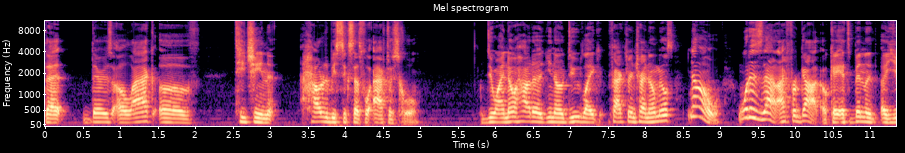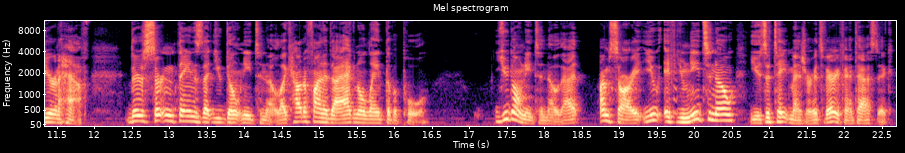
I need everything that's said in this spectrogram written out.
that there's a lack of teaching how to be successful after school. Do I know how to, you know, do like factoring trinomials? No. What is that? I forgot. Okay, it's been a, a year and a half. There's certain things that you don't need to know, like how to find a diagonal length of a pool. You don't need to know that. I'm sorry. You if you need to know, use a tape measure. It's very fantastic.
